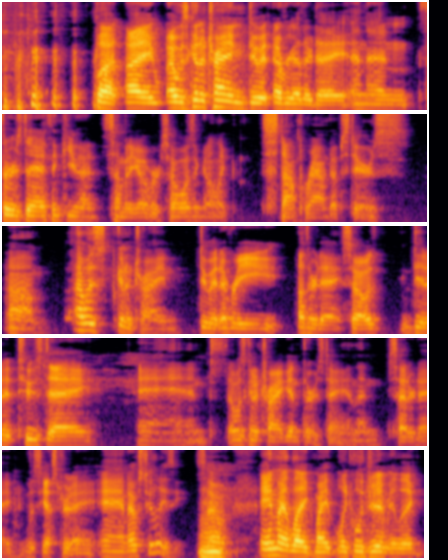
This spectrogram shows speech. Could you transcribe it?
but I, I was gonna try and do it every other day, and then Thursday, I think you had somebody over, so I wasn't gonna like stomp around upstairs. Um, I was gonna try and do it every other day, so I was, did it Tuesday, and I was gonna try again Thursday, and then Saturday was yesterday, and I was too lazy. So, Mm. and my leg, my like legitimately, like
